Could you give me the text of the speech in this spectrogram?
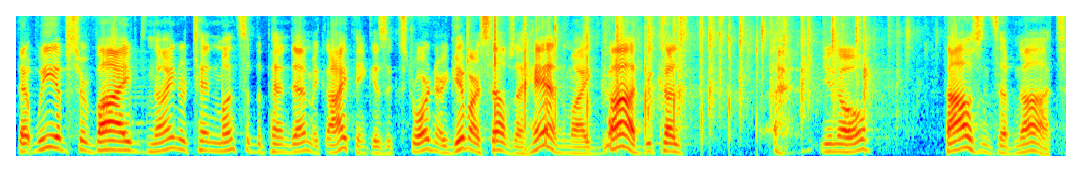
that we have survived nine or 10 months of the pandemic, I think, is extraordinary. Give ourselves a hand, my God, because, you know, thousands have not.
